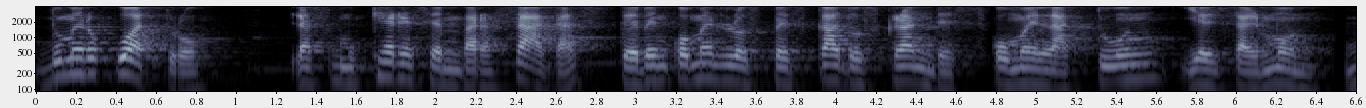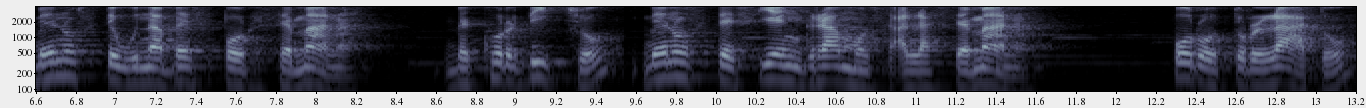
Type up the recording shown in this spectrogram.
Número 4. Las mujeres embarazadas deben comer los pescados grandes como el atún y el salmón menos de una vez por semana. Mejor dicho, menos de 100 gramos a la semana. Por otro lado,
